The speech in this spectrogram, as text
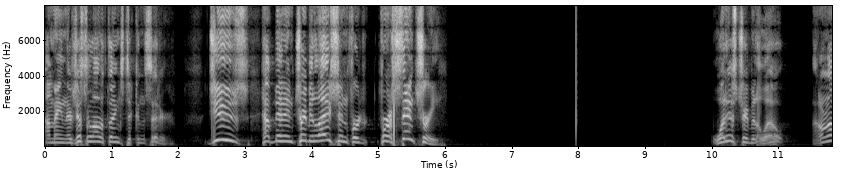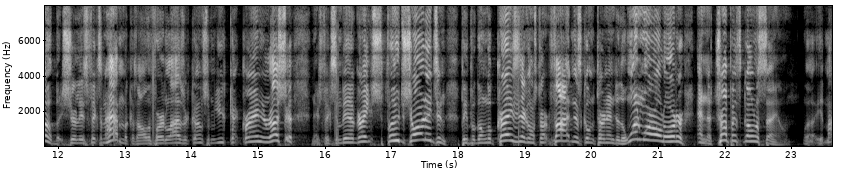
I mean, there's just a lot of things to consider. Jews have been in tribulation for, for a century. What is tribulation? Well, I don't know, but surely it's fixing to happen because all the fertilizer comes from Ukraine and Russia. And there's fixing to be a great food shortage, and people are going to go crazy. They're going to start fighting. It's going to turn into the one world order, and the trumpet's going to sound. Well, it might,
